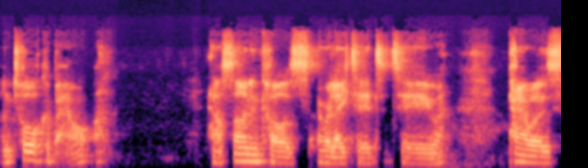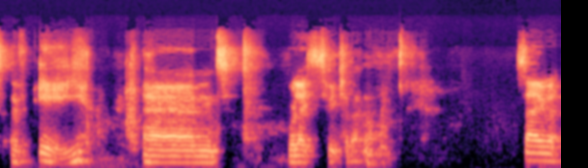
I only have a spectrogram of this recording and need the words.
and talk about how sine and cos are related to powers of E and related to each other. So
